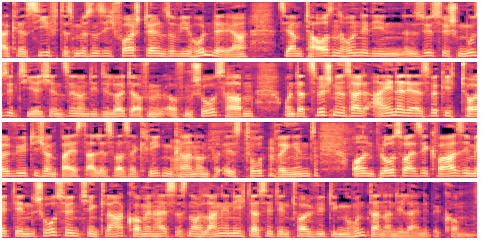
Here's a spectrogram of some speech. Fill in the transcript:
aggressiv. Das müssen Sie sich vorstellen, so wie Hunde, ja. Sie haben tausend Hunde, die ein süße Schmusetierchen sind und die die Leute auf dem, auf dem Schoß haben. Und dazwischen ist halt einer, der ist wirklich tollwütig und beißt alles, was er kriegen kann und ist todbringend. und bloß weil sie quasi mit den Schoßhündchen klarkommen, heißt es noch lange nicht, dass sie den tollwütigen Hund dann an die Leine bekommen.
